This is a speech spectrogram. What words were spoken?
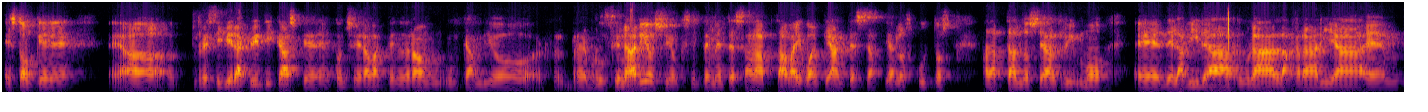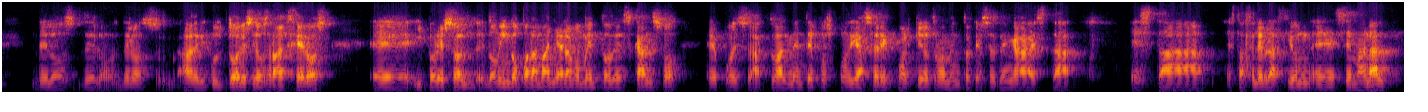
Esto aunque eh, recibiera críticas que consideraba que no era un, cambio revolucionario, sino que simplemente se adaptaba, igual que antes se hacían los cultos adaptándose al ritmo eh, de la vida rural, agraria, em, de, los, de, los, agricultores y los granjeros, eh, y por eso el, domingo por la mañana, momento de descanso, pues actualmente pues podía ser en cualquier otro momento que se tenga esta, esta, esta celebración semanal.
